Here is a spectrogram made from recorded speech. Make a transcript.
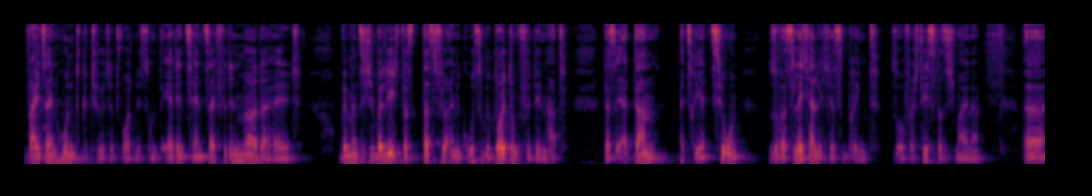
weil sein Hund getötet worden ist und er den Sensei für den Mörder hält. Und wenn man sich überlegt, was das für eine große Bedeutung für den hat, dass er dann als Reaktion sowas Lächerliches bringt, so verstehst, was ich meine, äh,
